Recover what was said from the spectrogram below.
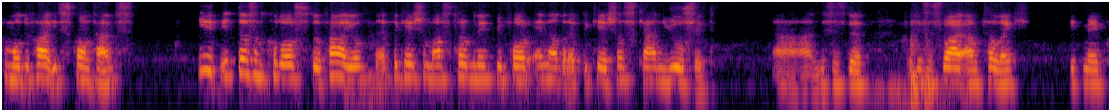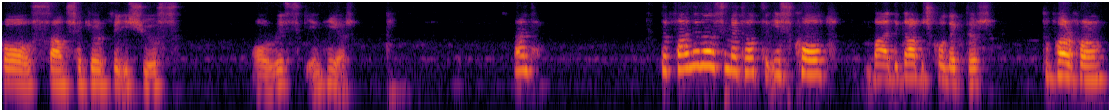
to modify its contents. If it doesn't close the file, the application must terminate before any other applications can use it. Uh, and this is the this is why I'm telling it may cause some security issues or risk in here. And the finalize method is called by the garbage collector to perform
